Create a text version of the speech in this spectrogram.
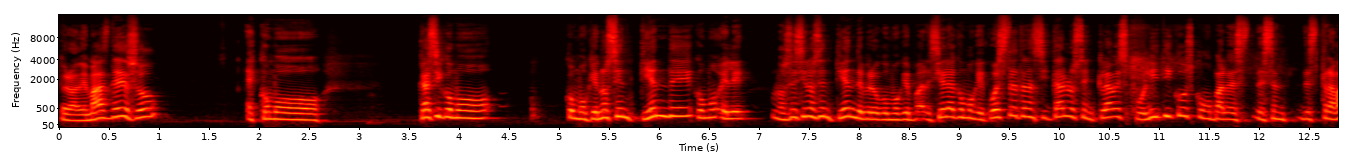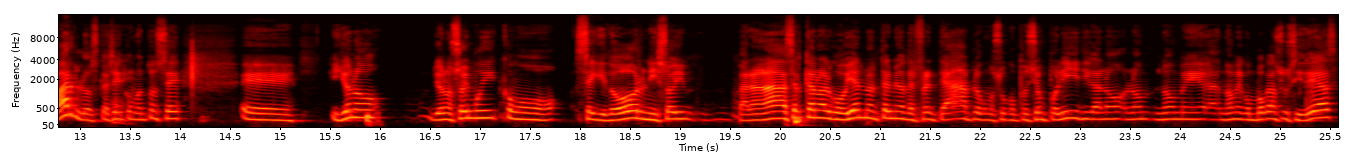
Pero además de eso, es como casi como, como que no se entiende, como el, no sé si no se entiende, pero como que pareciera como que cuesta transitar los enclaves políticos como para des- desen- destrabarlos, ¿cachai? Sí. Como entonces, eh, y yo no, yo no soy muy como seguidor, ni soy para nada cercano al gobierno en términos del Frente Amplio, como su composición política, no, no, no, me, no me convocan sus ideas,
